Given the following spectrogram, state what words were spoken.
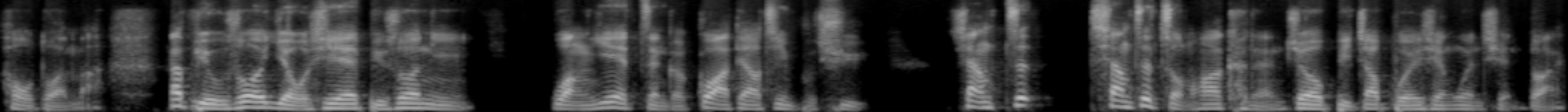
后端嘛。那比如说有些，比如说你。网页整个挂掉进不去，像这像这种的话，可能就比较不会先问前端，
